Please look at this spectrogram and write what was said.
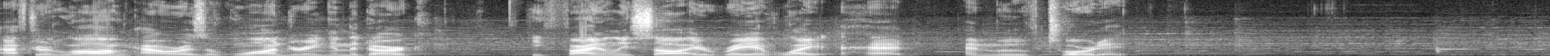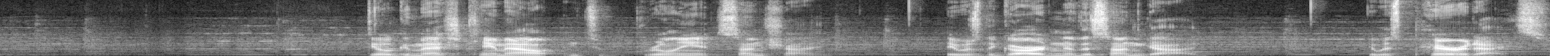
After long hours of wandering in the dark, he finally saw a ray of light ahead and moved toward it. Gilgamesh came out into brilliant sunshine. It was the garden of the sun god. It was paradise.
